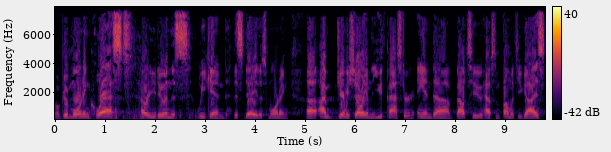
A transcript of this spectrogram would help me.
Well, good morning, Quest. How are you doing this weekend, this day, this morning? Uh, I'm Jeremy Shelley. I'm the youth pastor and uh, about to have some fun with you guys.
